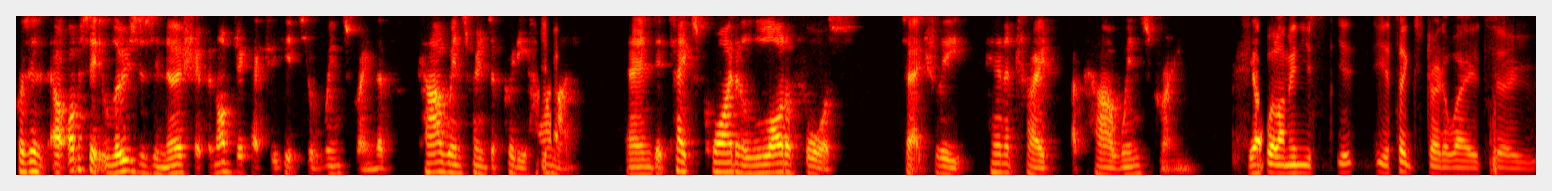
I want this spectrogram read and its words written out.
because obviously it loses inertia. If an object actually hits your windscreen, the car windscreens are pretty hard, and it takes quite a lot of force to actually penetrate a car windscreen. Well, I mean, you you, you think straight away to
